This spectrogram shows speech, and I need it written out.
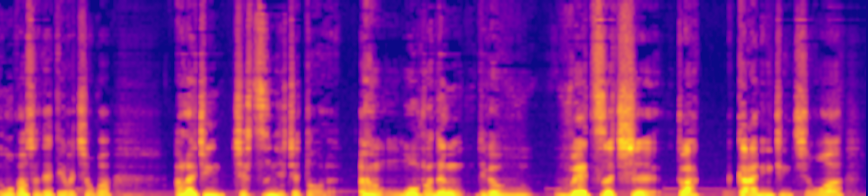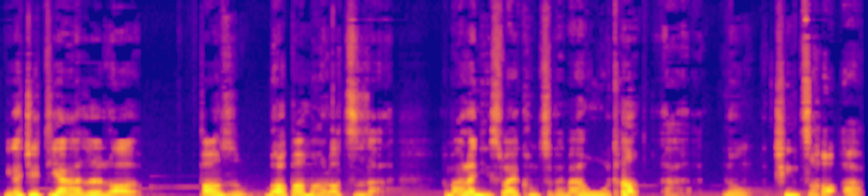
我讲实在对不起，我讲阿拉已经截止日节到了，我不能这个无无位置去对吧？加人进去，我人家酒店也是老帮助、老帮忙、老支持了，那么阿拉人数还控制了，那么下趟啊，侬请早啊，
